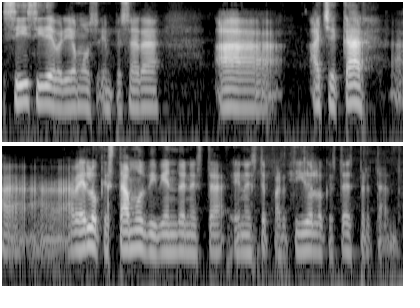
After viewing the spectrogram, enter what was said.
sí, sí deberíamos empezar a a checar, a, ver lo que estamos viviendo en, esta, en este partido, lo que está despertando.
